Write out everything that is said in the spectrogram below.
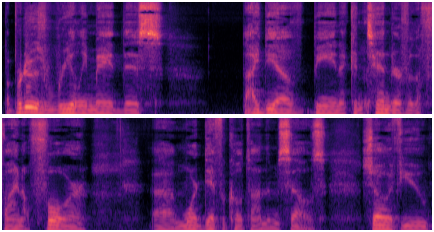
But Purdue has really made this the idea of being a contender for the Final Four uh, more difficult on themselves. So if you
